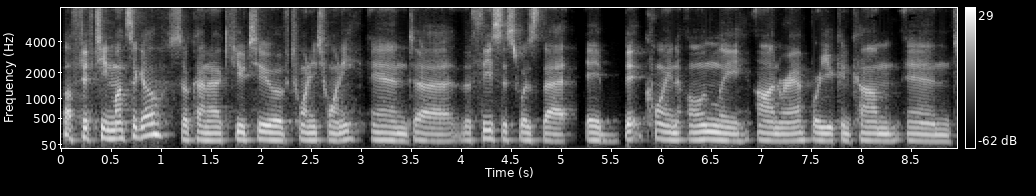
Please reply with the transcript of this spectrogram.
about 15 months ago, so kind of Q2 of 2020. And uh, the thesis was that a Bitcoin only on ramp where you can come and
